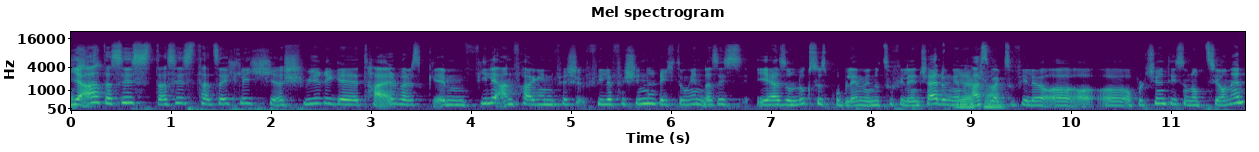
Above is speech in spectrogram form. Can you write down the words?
ja, das ist, das ist tatsächlich ein schwieriger Teil, weil es eben viele Anfragen in viele verschiedene Richtungen. Das ist eher so ein Luxusproblem, wenn du zu viele Entscheidungen ja, hast, klar. weil zu viele uh, uh, Opportunities und Optionen.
